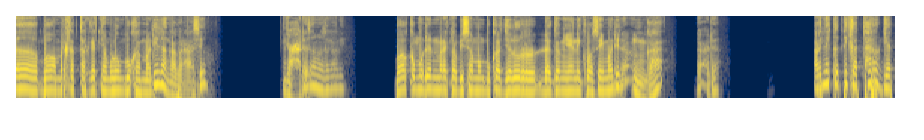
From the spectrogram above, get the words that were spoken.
uh, bahwa mereka targetnya melumpuhkan Madinah nggak berhasil. Nggak ada sama sekali. Bahwa kemudian mereka bisa membuka jalur dagang yang dikuasai Madinah. Enggak. Nggak ada. Artinya ketika target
